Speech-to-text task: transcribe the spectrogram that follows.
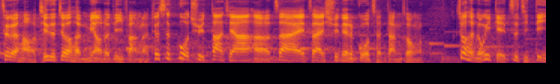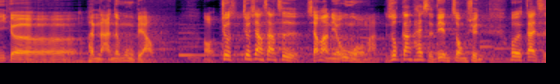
这个好，其实就很妙的地方了，就是过去大家呃在在训练的过程当中，就很容易给自己定一个很难的目标，哦，就就像上次小马你有问我嘛，你说刚开始练重训或者开始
